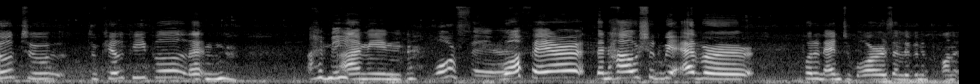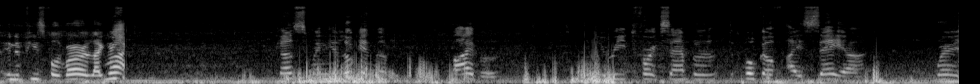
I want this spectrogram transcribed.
good to to kill people then I mean, I mean, warfare. warfare, then how should we ever put an end to wars and live in a, on, in a peaceful world? Like, Right. Because when you look in the Bible, you read, for example, the book of Isaiah, where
